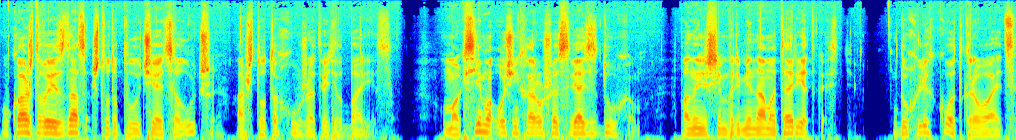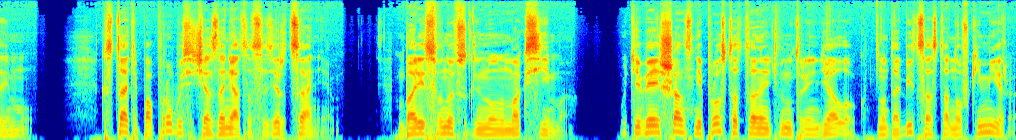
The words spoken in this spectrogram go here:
«У каждого из нас что-то получается лучше, а что-то хуже», – ответил Борис. «У Максима очень хорошая связь с духом. По нынешним временам это редкость. Дух легко открывается ему. Кстати, попробуй сейчас заняться созерцанием». Борис вновь взглянул на Максима. «У тебя есть шанс не просто остановить внутренний диалог, но добиться остановки мира».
